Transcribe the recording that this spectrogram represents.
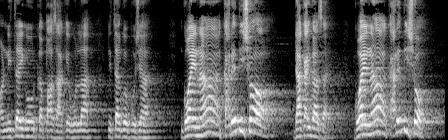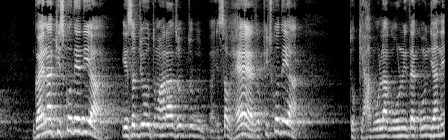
और निताई गौर का पास आके बोला, निताई गौर पूछा गयना कारे दिश? ढाकाई भाषा है गयना कारे दिश? गयना किसको दे दिया? ये सब जो तुम्हारा सब सब, सब है तो किसको दिया? तो क्या बोला गौर निताई कौन जाने?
